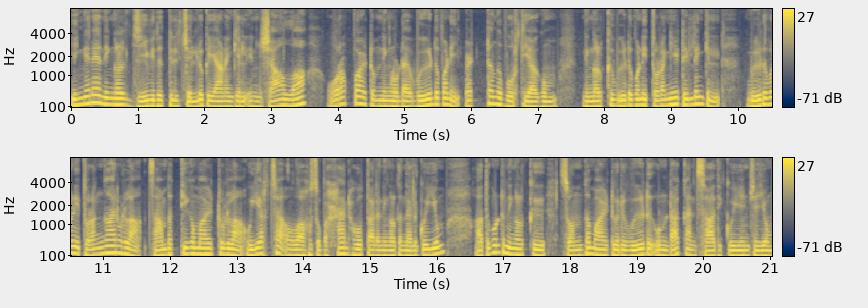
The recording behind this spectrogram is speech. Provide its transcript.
ഇങ്ങനെ നിങ്ങൾ ജീവിതത്തിൽ ചൊല്ലുകയാണെങ്കിൽ ഇൻഷാ അള്ളാ ഉറപ്പായിട്ടും നിങ്ങളുടെ വീട് പണി പെട്ടെന്ന് പൂർത്തിയാകും. നിങ്ങൾക്ക് വീട് പണി തുടങ്ങിയിട്ടില്ലെങ്കിൽ വീട് വഴി തുടങ്ങാനുള്ള സാമ്പത്തികമായിട്ടുള്ള ഉയർച്ച അള്ളാഹു സുബഹാൻ ഹൗത്താല നിങ്ങൾക്ക് നൽകുകയും അതുകൊണ്ട് നിങ്ങൾക്ക് സ്വന്തമായിട്ട് ഒരു വീട് ഉണ്ടാക്കാൻ സാധിക്കുകയും ചെയ്യും.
